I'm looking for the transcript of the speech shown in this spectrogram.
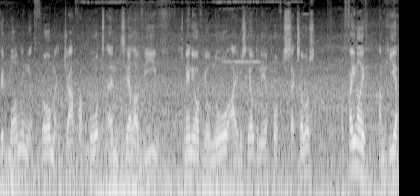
Good morning from Jaffa Port in Tel Aviv. As many of you will know, I was held in the airport for six hours. But finally, I'm here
